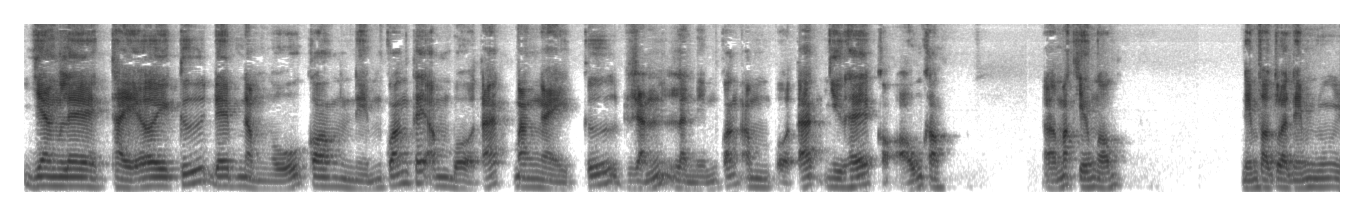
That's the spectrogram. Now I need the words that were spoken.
Giang Lê, thầy ơi cứ đêm nằm ngủ con niệm quán thế âm Bồ Tát ban ngày cứ rảnh là niệm quán âm Bồ Tát như thế có ổn không? À, mắc gì không ổn? Niệm Phật là niệm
